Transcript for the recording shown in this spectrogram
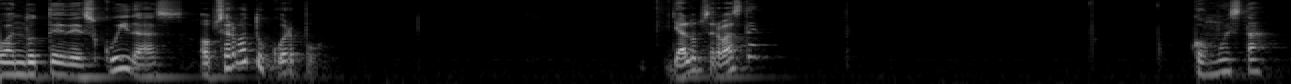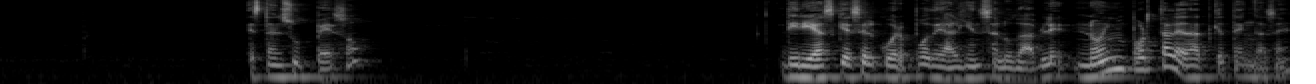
Cuando te descuidas, observa tu cuerpo. ¿Ya lo observaste? ¿Cómo está? ¿Está en su peso? ¿Dirías que es el cuerpo de alguien saludable? No importa la edad que tengas, ¿eh?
